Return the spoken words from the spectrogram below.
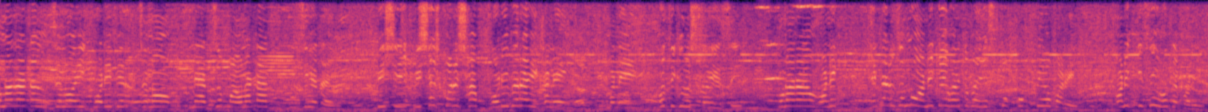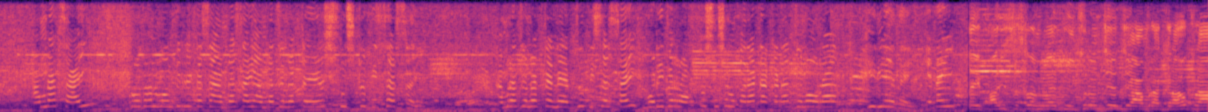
ওনারা একটা যেন এই গরিবের যেন ন্যায্য পাওনাটা বুঝিয়ে দেয়। বিশেষ বিশেষ করে সব গরিবেরা এখানে মানে ক্ষতিগ্রস্ত হয়েছে। ওনারা অনেক এটার জন্য অনেকেই হয়তো বা স্টক করতেও পারে। অনেক কিছুই হতে পারে। আমরা চাই প্রধানমন্ত্রীর কাছে আমরা চাই, আমরা যেন একটা সুষ্ঠু বিচার চাই। আমরা যেন একটা ন্যায্য বিচার চাই। গরিবের রক্ত শোষণ করা টাকাটা যেন ওরা ফিরিয়ে দেয়। এটাই এই ফারিস ইসলাম লাইফ ইন্স্যুরেন্সের যে আমরা গ্রাহকরা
